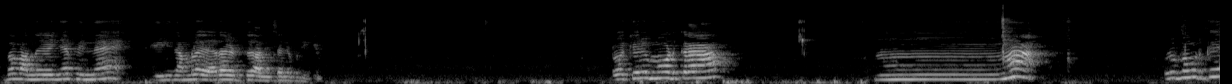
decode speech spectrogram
ഇപ്പം വന്നു കഴിഞ്ഞാൽ പിന്നെ ഈ നമ്മൾ ഏറെ എടുത്ത് അതിൽ തന്നെ പിടിക്കും. റോക്കി ഒരു ഉമ്മ കൊടുക്കടാ. ഒരു ഉമ്മ കൊടുക്ക്.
